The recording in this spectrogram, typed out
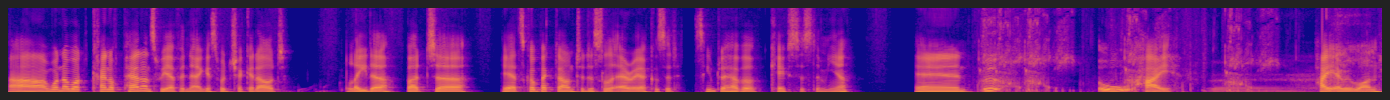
Uh, I wonder what kind of patterns we have in there. I guess we'll check it out later. But, uh, yeah, let's go back down to this little area because it seemed to have a cave system here. And... Oh, hi. Hi, everyone.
